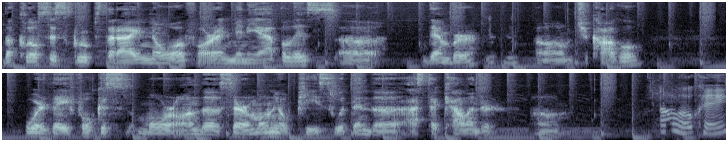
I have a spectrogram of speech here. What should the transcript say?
the closest groups that I know of are in Minneapolis, uh, Denver, mm-hmm. um, Chicago, where they focus more on the ceremonial piece within the Aztec calendar. Um, oh, okay.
